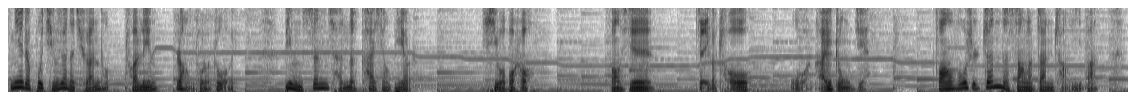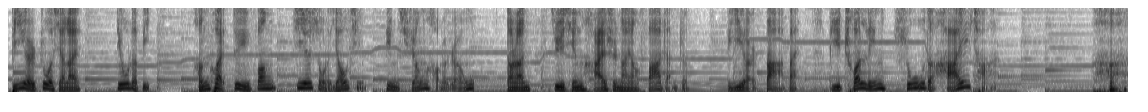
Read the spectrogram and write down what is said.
捏着不情愿的拳头，传灵让出了座位，并深沉地看向比尔：“替我报仇。放心，这个仇我来终结。”仿佛是真的上了战场一般，比尔坐下来，丢了币。很快，对方接受了邀请，并选好了人物，当然，剧情还是那样发展着，比尔大败，比传灵输的还惨。哈哈，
